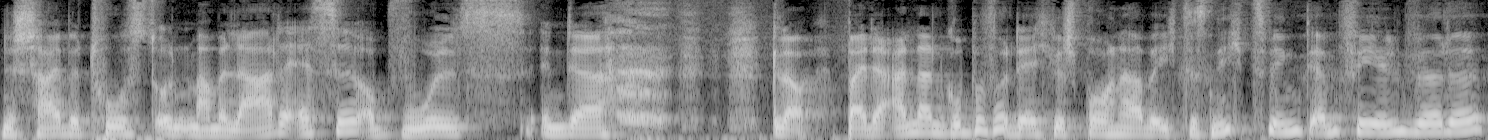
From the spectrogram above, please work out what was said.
eine Scheibe Toast und Marmelade esse, obwohl es in der, genau, bei der anderen Gruppe, von der ich gesprochen habe, ich das nicht zwingend empfehlen würde.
